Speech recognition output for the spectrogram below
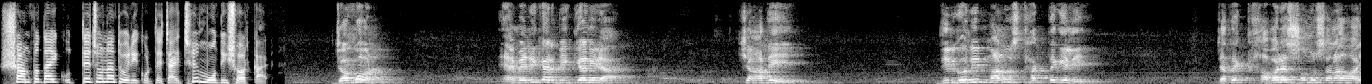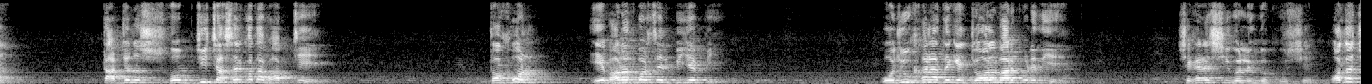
সাম্প্রদায়িক উত্তেজনা তৈরি করতে চাইছে মোদী সরকার। যখন আমেরিকার বিজ্ঞানীরা চাঁদে দীর্ঘদিন মানুষ থাকতে গেলে যাতে খাবারের সমস্যা না হয়, তার জন্য সবজি চাষের কথা ভাবছে। তখন এ ভারতবর্ষের বিজেপি অজুখানা থেকে জল বার করে দিয়ে সেখানে শিবলিঙ্গ খুঁজছে। অথচ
